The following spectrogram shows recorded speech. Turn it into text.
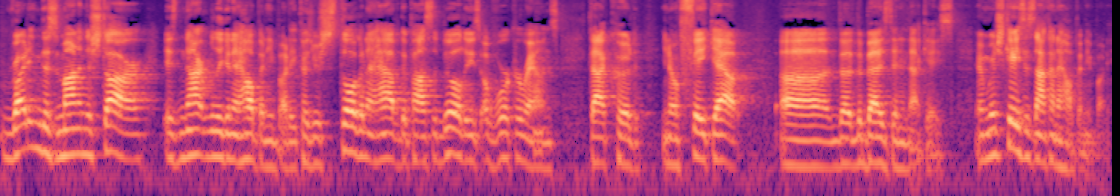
writing the Zman in the star is not really going to help anybody because you're still going to have the possibilities of workarounds that could, you know, fake out uh, the, the Bezdin in that case. In which case, it's not going to help anybody.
